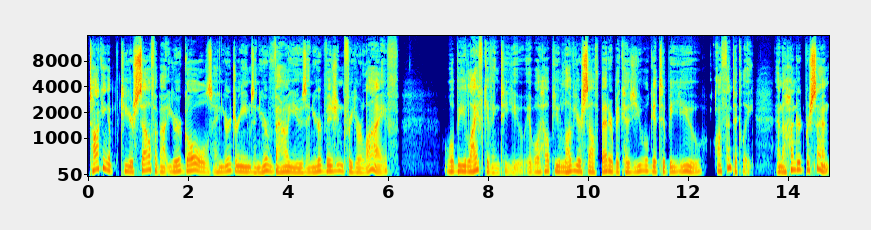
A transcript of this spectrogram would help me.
talking to yourself about your goals and your dreams and your values and your vision for your life will be life giving to you. It will help you love yourself better because you will get to be you authentically and 100%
